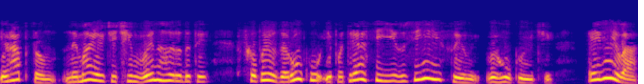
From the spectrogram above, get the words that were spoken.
і раптом, не маючи чим винагородити, схопив за руку і потряс її з усієї сили, вигукуючи Евіва,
